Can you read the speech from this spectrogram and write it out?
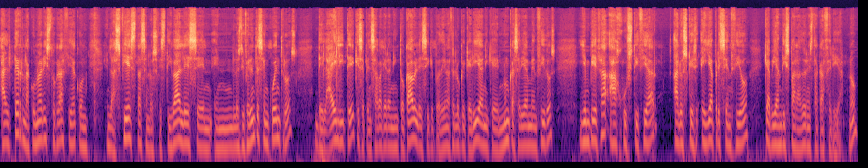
alterna con una aristocracia, con, en las fiestas, en los festivales, en, en los diferentes encuentros de la élite, que se pensaba que eran intocables y que podían hacer lo que querían y que nunca serían vencidos, y empieza a justiciar a los que ella presenció que habían disparado en esta cacería. ¿no?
